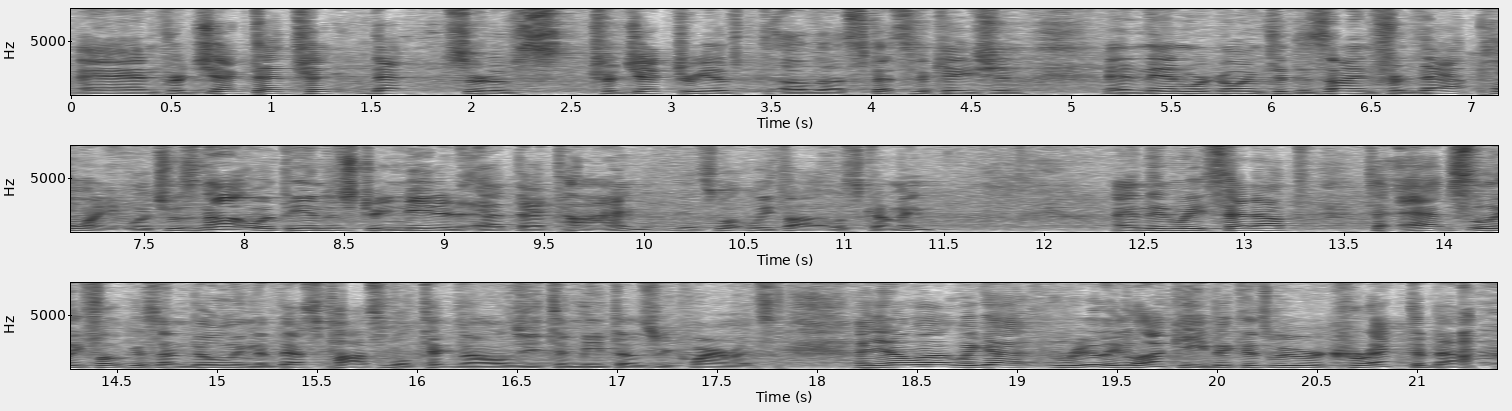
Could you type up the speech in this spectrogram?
and project that, that sort of trajectory of, of a specification. And then we're going to design for that point, which was not what the industry needed at that time. It's what we thought was coming. And then we set out to absolutely focus on building the best possible technology to meet those requirements. And you know what? We got really lucky because we were correct about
